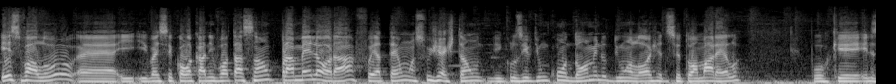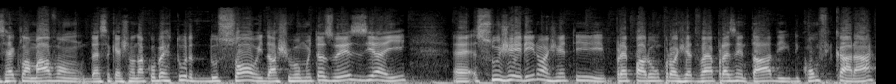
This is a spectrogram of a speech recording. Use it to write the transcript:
esse valor é, e, e, vai ser colocado em votação para melhorar. Foi até uma sugestão, inclusive, de um condômino de uma loja do setor amarelo, porque eles reclamavam dessa questão da cobertura, do sol e da chuva muitas vezes, e aí é, sugeriram, a gente preparou um projeto, vai apresentar de, de como ficará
